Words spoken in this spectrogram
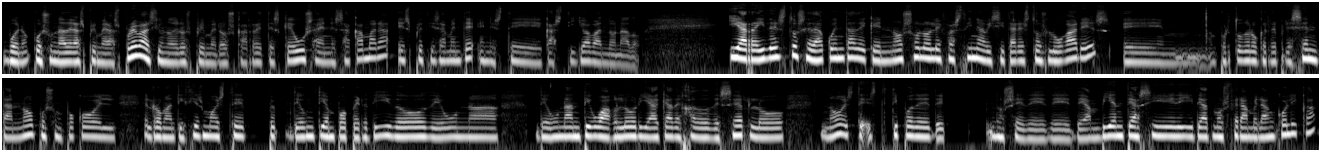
bueno, pues una de las primeras pruebas y uno de los primeros carretes que usa en esa cámara es precisamente en este castillo abandonado. Y a raíz de esto se da cuenta de que no solo le fascina visitar estos lugares eh, por todo lo que representan, ¿no? Pues un poco el, el, romanticismo este de un tiempo perdido, de una, de una antigua gloria que ha dejado de serlo, ¿no? Este, este tipo de, de no sé, de, de, de ambiente así y de atmósfera melancólica.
